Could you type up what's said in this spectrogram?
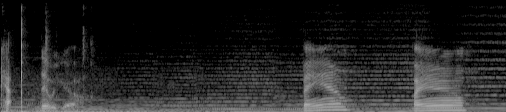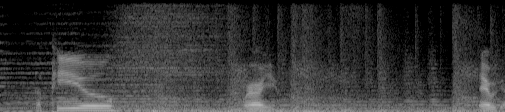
cap. There we go. Bam. Bam. Appeal. Where are you? There we go.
